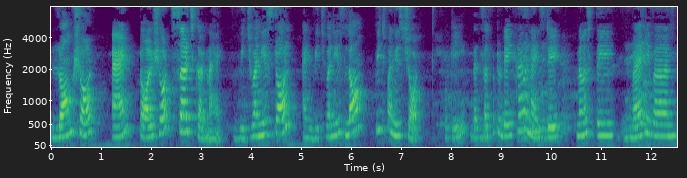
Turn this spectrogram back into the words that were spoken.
long short and tall short search करना है। Which one is tall and which one is long which one is short okay that's all for today have a nice day नमस्ते बाय एवरीवन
